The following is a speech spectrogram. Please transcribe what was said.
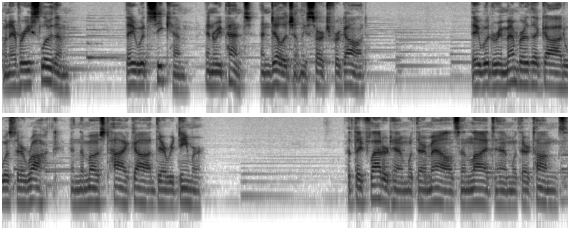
Whenever he slew them, they would seek him and repent and diligently search for God. They would remember that God was their rock and the Most High God their Redeemer. But they flattered him with their mouths and lied to him with their tongues.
